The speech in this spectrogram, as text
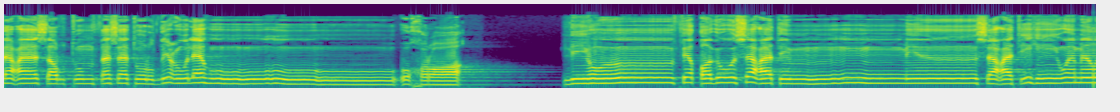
تعاسرتم فسترضع له أخرى لينفق ذو سعه من سعته ومن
